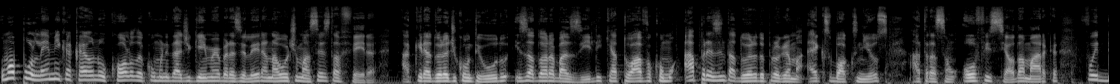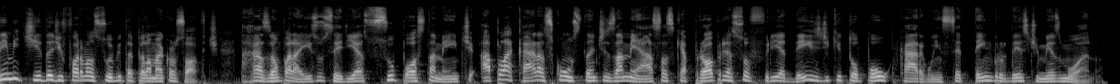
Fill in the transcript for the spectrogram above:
Uma polêmica caiu no colo da comunidade gamer brasileira na última sexta-feira. A criadora de conteúdo, Isadora Basile, que atuava como apresentadora do programa Xbox News, atração oficial da marca, foi demitida de forma súbita pela Microsoft. A razão para isso seria, supostamente, aplacar as constantes ameaças que a própria sofria desde que topou o cargo em setembro deste mesmo ano.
